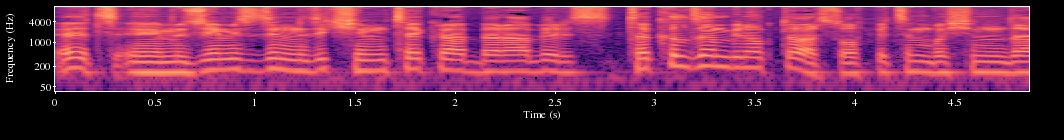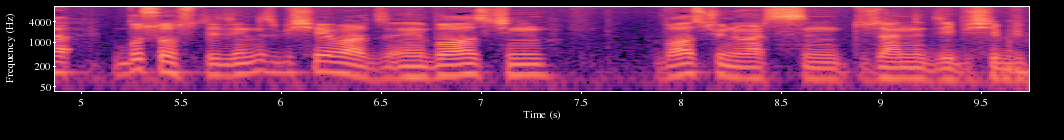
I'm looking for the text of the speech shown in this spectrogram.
Evet e, müziğimizi dinledik şimdi tekrar beraberiz. Takıldığım bir nokta var sohbetin başında bu sos dediğiniz bir şey vardı. E, Boğaziçi'nin Boğaziçi Üniversitesi'nin düzenlediği bir şey bir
